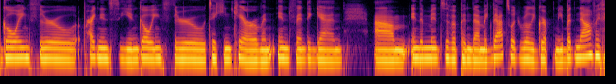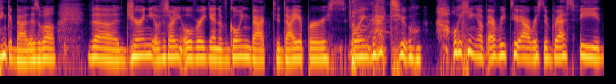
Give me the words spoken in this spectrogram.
going through pregnancy and going through taking care of an infant again um, in the midst of a pandemic. That's what really gripped me. But now, if I think about it as well, the journey of starting over again, of going back to diapers, going back to waking up every two hours to breastfeed,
